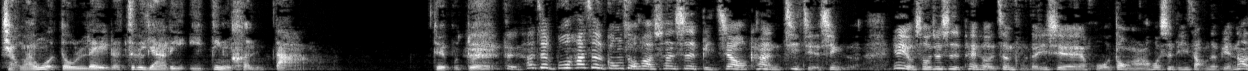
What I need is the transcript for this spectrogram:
讲完我都累了，这个压力一定很大，对不对？对他这不过他这个工作的话算是比较看季节性的，因为有时候就是配合政府的一些活动啊，或是里长那边，那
